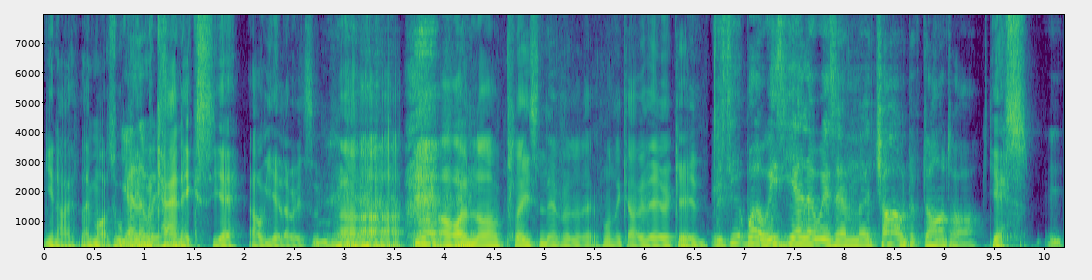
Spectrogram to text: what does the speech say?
you know they might as well Yellowism. be mechanics. Yeah. Oh, yellowism. oh, I'm not. Please never want to go there again. Is it, well, is yellowism a child of Dada? Yes. It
